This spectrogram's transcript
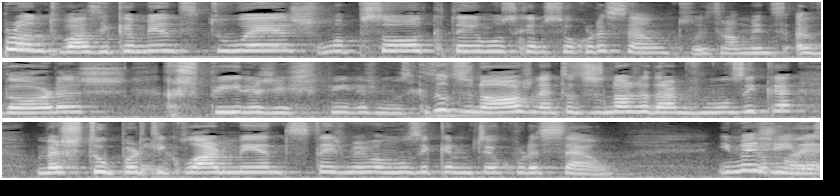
Pronto, basicamente tu és uma pessoa que tem a música no seu coração. Tu literalmente adoras, respiras e expiras música. Todos nós, né? Todos nós adoramos música, mas tu particularmente tens mesmo a música no teu coração. Imagina,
